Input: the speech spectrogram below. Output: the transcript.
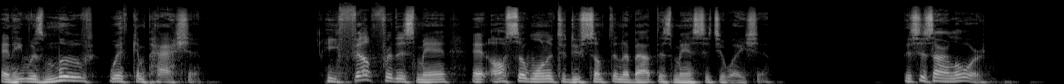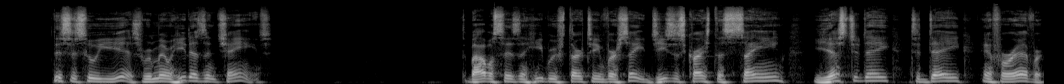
and he was moved with compassion. He felt for this man and also wanted to do something about this man's situation. This is our Lord. This is who he is. Remember, he doesn't change. The Bible says in Hebrews 13, verse 8, Jesus Christ the same yesterday, today, and forever.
